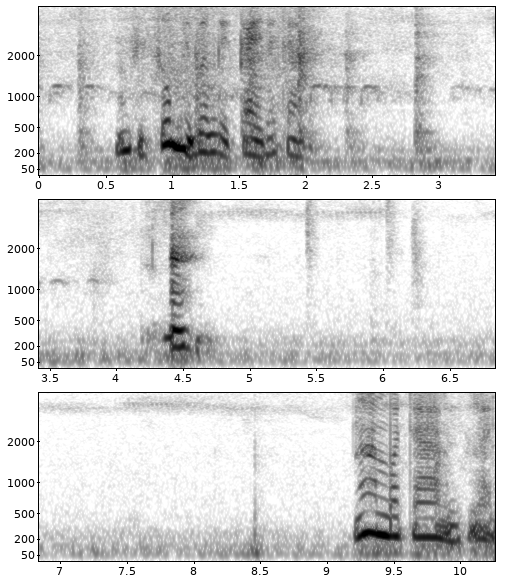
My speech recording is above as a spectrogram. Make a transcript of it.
ๆมึงสิซุ่มให้เบิ่งไกลๆนะจ๊ะอะงามบ่จ้าเพื่อน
